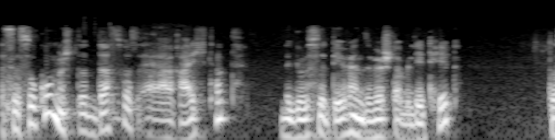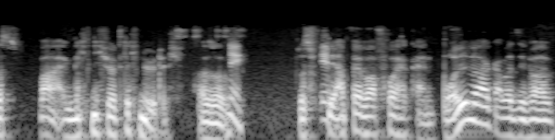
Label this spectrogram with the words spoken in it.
es ist so komisch, dass das, was er erreicht hat, eine gewisse defensive Stabilität, das war eigentlich nicht wirklich nötig. Also Nee. das, die. Abwehr war vorher kein Bollwerk, aber sie war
